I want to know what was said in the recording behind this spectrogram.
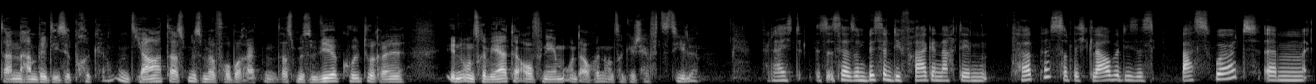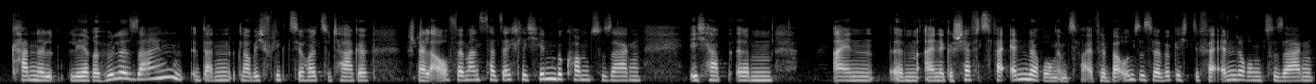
dann haben wir diese Brücke. Und ja, das müssen wir vorbereiten. Das müssen wir kulturell in unsere Werte aufnehmen und auch in unsere Geschäftsziele. Vielleicht, es ist ja so ein bisschen die Frage nach dem Purpose und ich glaube, dieses Buzzword ähm, kann eine leere Hülle sein. Dann, glaube ich, fliegt sie heutzutage schnell auf. Wenn man es tatsächlich hinbekommt zu sagen, ich habe ähm, ein, ähm, eine Geschäftsveränderung im Zweifel. Bei uns ist ja wirklich die Veränderung zu sagen,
